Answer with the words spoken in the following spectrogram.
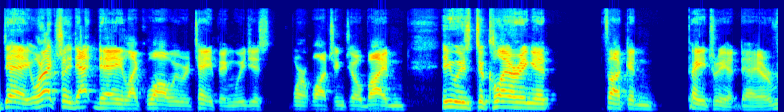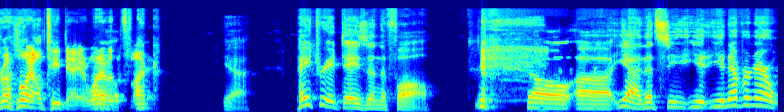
day, or actually that day, like while we were taping, we just weren't watching Joe Biden, he was declaring it fucking Patriot Day or Loyalty Day or whatever Loyalty the fuck. Day. Yeah, Patriot Day's in the fall so uh, yeah, that's you. You never know.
